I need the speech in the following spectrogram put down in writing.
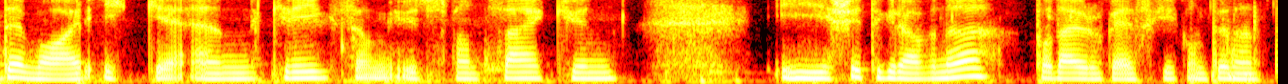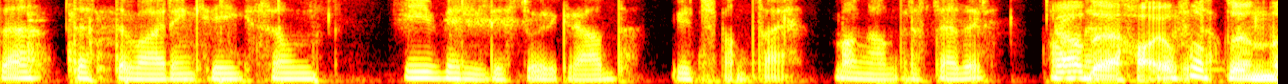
Det var ikke en krig som utspant seg kun i skyttergravene på det europeiske kontinentet. Dette var en krig som i veldig stor grad utspant seg mange andre steder. Ja, det har jo fått en,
